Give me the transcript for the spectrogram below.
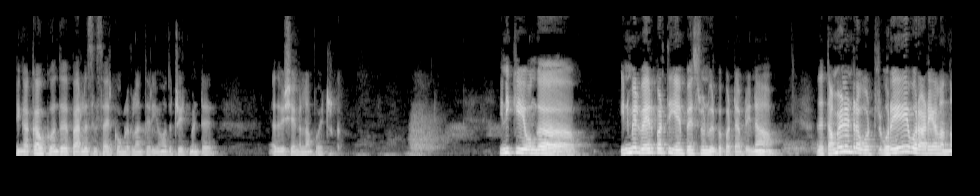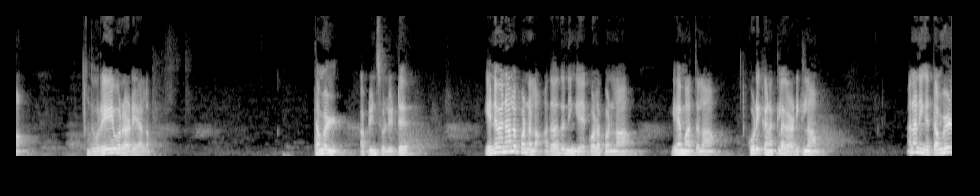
எங்கள் அக்காவுக்கு வந்து பேரலிசிஸ் ஆயிருக்கு உங்களுக்குலாம் தெரியும். அது ட்ரீட்மெண்ட்டு அது விஷயங்கள்லாம் போயிட்டுருக்கு. இன்றைக்கி உங்கள் இனிமேல் வேறுபடுத்தி ஏன் பேசணும்னு விருப்பப்பட்டேன் அப்படின்னா அந்த தமிழ்ன்ற ஒற்று ஒரே ஒரு அடையாளம் தான் அது ஒரே ஒரு அடையாளம். தமிழ் அப்படின்னு சொல்லிட்டு என்ன வேணாலும் பண்ணலாம். அதாவது நீங்கள் கொலை பண்ணலாம் ஏமாற்றலாம் கோடிக்கணக்கில் அடிக்கலாம். ஆனால் நீங்கள் தமிழ்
